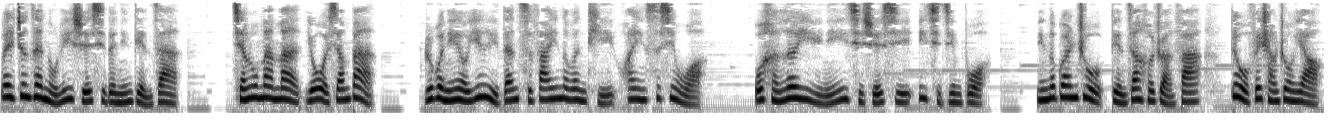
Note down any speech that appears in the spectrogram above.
为正在努力学习的您点赞，前路漫漫，有我相伴。如果您有英语单词发音的问题，欢迎私信我，我很乐意与您一起学习，一起进步。您的关注、点赞和转发对我非常重要。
